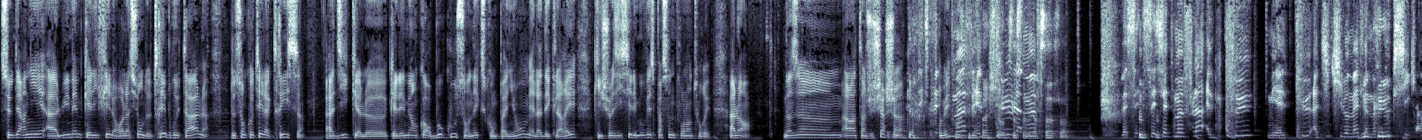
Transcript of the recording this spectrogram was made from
Ce dernier a lui-même qualifié leur relation de très brutale. De son côté, l'actrice a dit qu'elle euh, qu'elle aimait encore beaucoup son ex-compagnon, mais elle a déclaré qu'il choisissait les mauvaises personnes pour l'entourer. Alors, dans un... Alors attends, je cherche... un- Oui meuf, il est elle pas chaud, pue, ça, la meuf. ça, ça. Là, c'est- c'est- cette meuf là, elle pue, mais elle pue à 10 km Du la meuf cul. toxique. hein.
